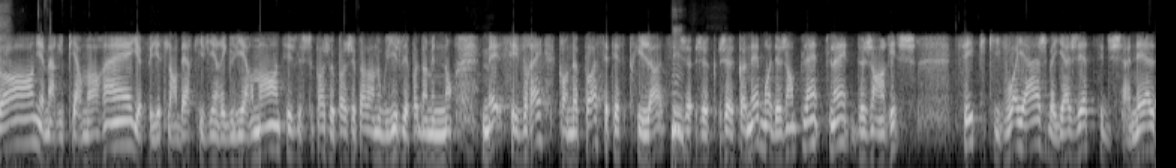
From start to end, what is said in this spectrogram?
euh, Borne, il y a Marie-Pierre Morin, il y a Félix Lambert qui vient régulièrement. Tu sais, je sais pas, je veux pas, j'ai peur d'en oublier. Je voulais pas nommer de nom. Mais c'est vrai qu'on n'a pas cet esprit-là. Tu sais, hmm. je, je, je connais moi de gens plein, plein de gens riches puis qui voyage, ben, il achète c'est du Chanel.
